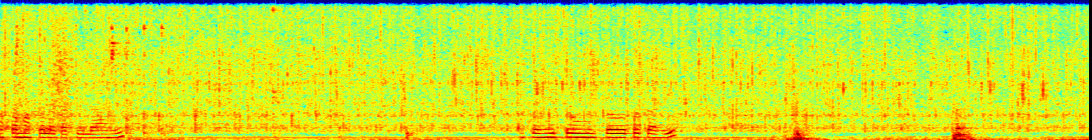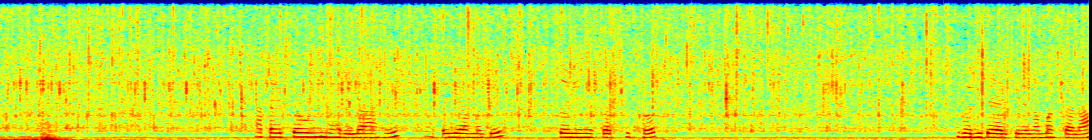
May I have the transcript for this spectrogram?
असा मसाला टाकलेला आहे. आता हे तो तळतच आहे. आता हे तळून झालेलं आहे. आता यामध्ये चवीनुसार तिखट घरी तयार केलेला मसाला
